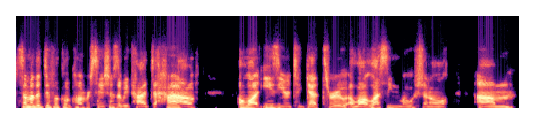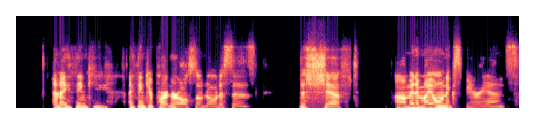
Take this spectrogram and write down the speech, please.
some of the difficult conversations that we've had to have a lot easier to get through, a lot less emotional. Um, and I think I think your partner also notices the shift. Um, and in my own experience,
